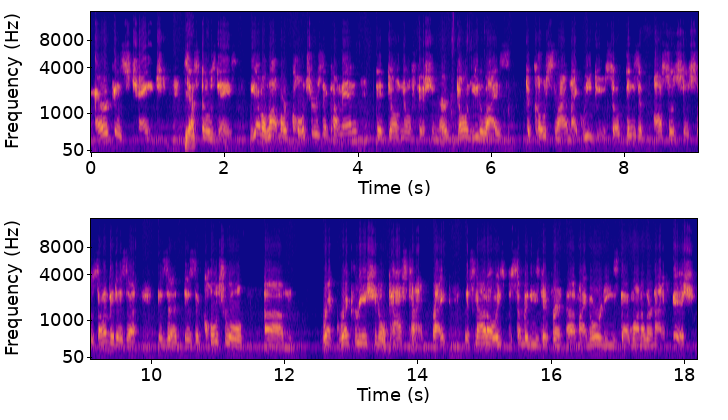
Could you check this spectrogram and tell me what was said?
America's changed yep. since those days. We have a lot more cultures that come in that don't know fishing or don't utilize the coastline like we do. So things have also changed. so some of it is a is a is a cultural um, rec- recreational pastime, right? It's not always some of these different uh, minorities that want to learn how to fish.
